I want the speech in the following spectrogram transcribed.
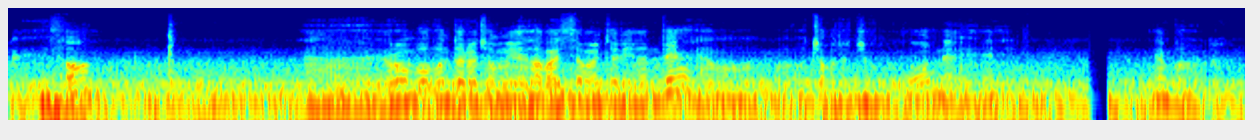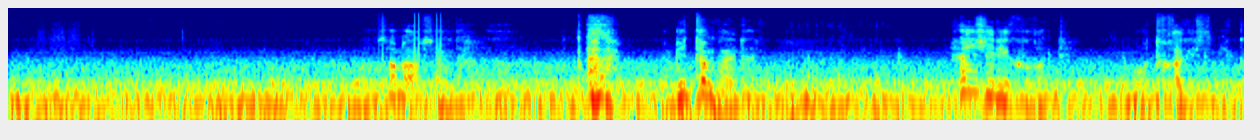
그래서 아, 이런 부분들을 정리해서 말씀을 드리는데 어, 뭐 어쩌고 저쩌고 네, 네, 뭐 어, 상관없습니다. 어. 믿든 말든 현실이 그건데 뭐 어떡하겠습니까?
